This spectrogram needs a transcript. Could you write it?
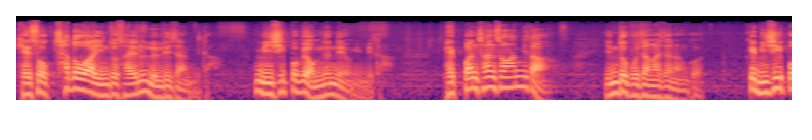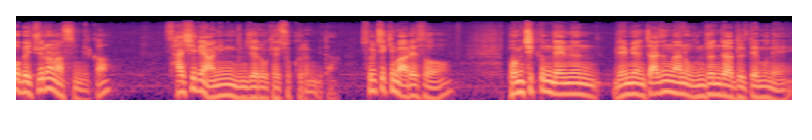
계속 차도와 인도 사이를 늘리지 합니다. 민식이법이 없는 내용입니다. 100번 찬성합니다. 인도 보장하자는 것. 그게 민식이법에 줄여놨습니까? 사실이 아닌 문제로 계속 그럽니다. 솔직히 말해서 범칙금 내면, 내면 짜증나는 운전자들 때문에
